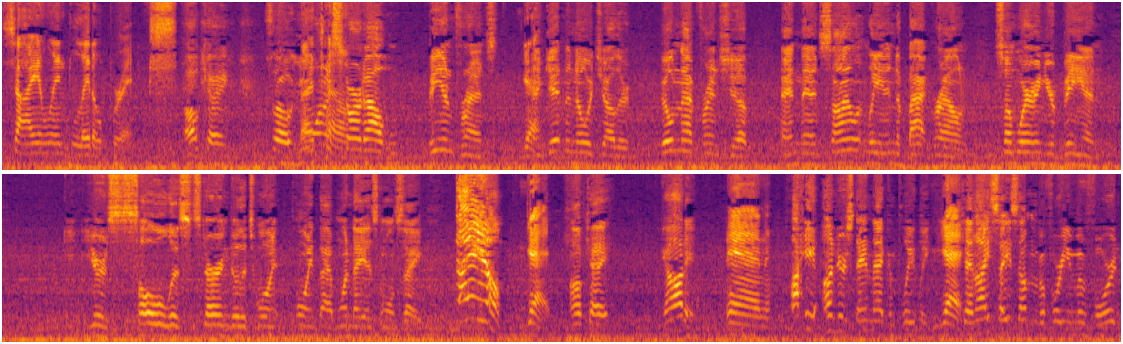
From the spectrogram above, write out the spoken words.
silent little bricks Okay. So you That's want to how- start out being friends Yeah. and getting to know each other, building that friendship, and then silently in the background, somewhere in your being, y- your soul is stirring to the point, point that one day it's going to say, Damn! yes Okay. Got it. And I understand that completely. Yes. Can I say something before you move forward?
